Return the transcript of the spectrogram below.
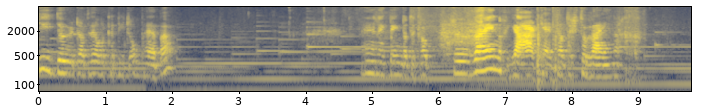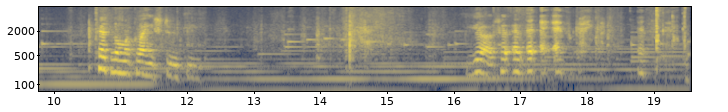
die deur, dat wil ik er niet op hebben. En ik denk dat ik ook te weinig, ja kijk dat is te weinig. Heb nog maar een klein stukje. Ja, e, e, e, even kijken. Even kijken.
